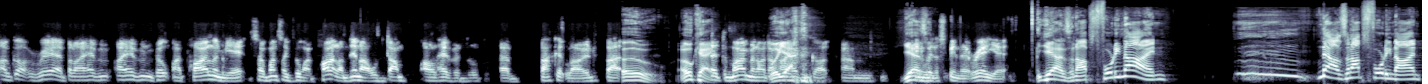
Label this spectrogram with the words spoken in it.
I've got rare, but I haven't I haven't built my pylon yet. So once I build my pylon, then I'll dump. I'll have a, a bucket load. But Oh, okay. at the moment, I don't. Well, yeah. I haven't got um Yeah, anywhere an, to spend that rare yet. yeah, as an Ops 49, mm, now as an Ops 49,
